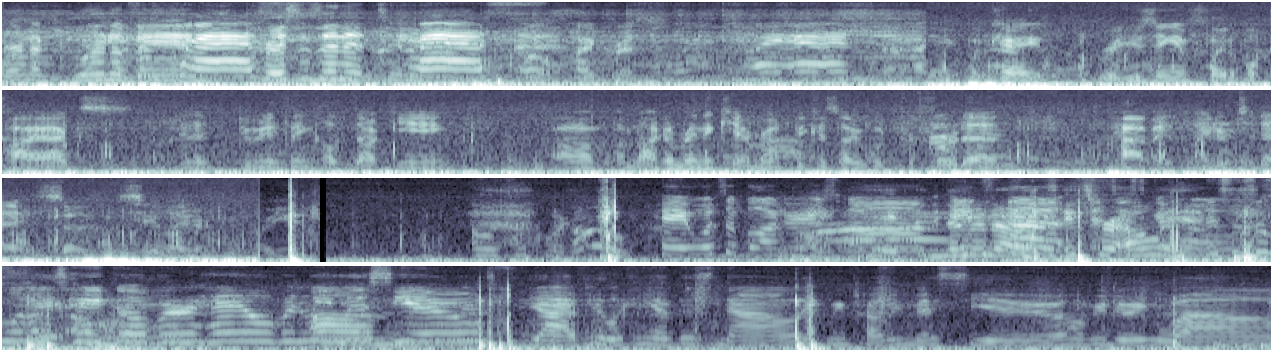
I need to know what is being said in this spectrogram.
We're in a we're in a van. Chris. is in it too. Oh, hi Chris. Okay, using inflatable kayaks and doing a thing called duckying. Um, I'm not gonna bring the camera because I would prefer to have it later today. So see you later. Hey, what's up, vloggers? Um, no, no, it's no, the- it's- it's for this is- Owen. This is a little takeover. Hey, Owen, we miss Um, you. Yeah, if you're looking at this now, like we probably miss you. Hope you're doing well.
